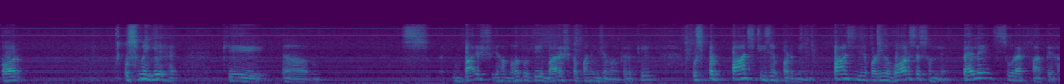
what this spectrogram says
اور اس میں یہ ہے کہ بارش یہاں بہت ہوتی ہے، بارش کا پانی جمع کر کے اس پر پانچ چیزیں پڑھنی ہیں۔ پانچ چیزیں پڑھنی ہیں، غور سے سن لیں۔ پہلے سورہ فاتحہ۔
